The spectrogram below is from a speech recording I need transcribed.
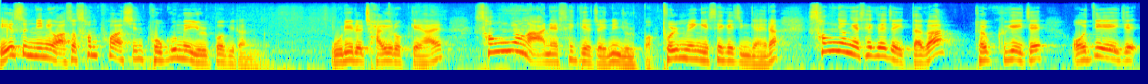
예수님이 와서 선포하신 복음의 율법이라는 거예요. 우리를 자유롭게 할 성령 안에 새겨져 있는 율법. 돌멩이 새겨진 게 아니라 성령에 새겨져 있다가 결국 그게 이제 어디에 이제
